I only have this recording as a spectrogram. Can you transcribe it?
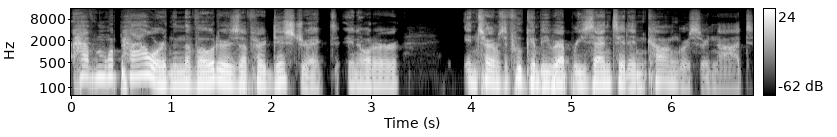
have more power than the voters of her district in order in terms of who can be represented in Congress or not.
